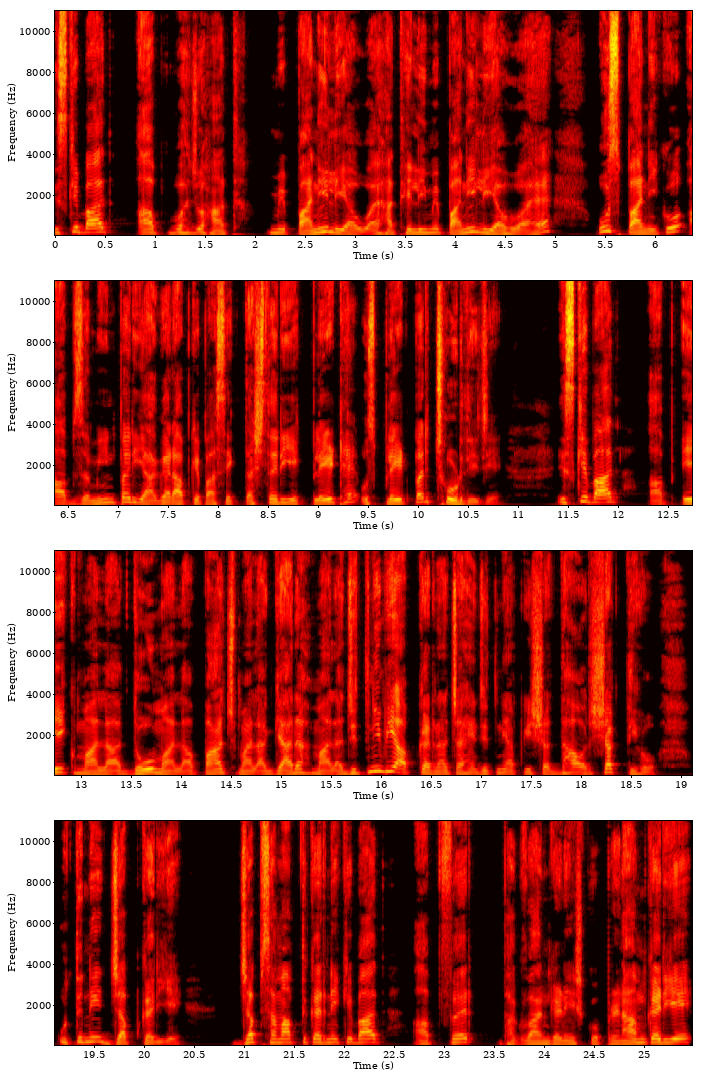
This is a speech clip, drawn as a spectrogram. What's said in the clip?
इसके बाद आप वह जो हाथ में पानी लिया हुआ है, हथेली में पानी लिया हुआ है, उस पानी को आप ज़मीन पर या अगर आपके पास एक तश्तरी, एक प्लेट है, उस प्लेट पर छोड़ दीजिए। इसके बाद आप एक माला, दो माला, पाँच माला, ग्यारह माला, जितनी भी आप करना चाहें, जितनी आपकी श्रद्धा और शक्ति हो, उतने जप करिए। जप समाप्त करने के बाद आप फिर भगवान गणेश को प्रणाम करिए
